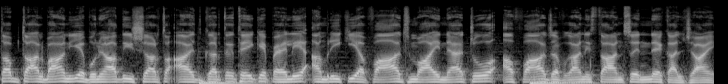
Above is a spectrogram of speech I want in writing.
تب طالبان یہ بنیادی شرط عائد کرتے تھے کہ پہلے امریکی افواج مائی نیٹو افواج افغانستان سے نکل جائیں۔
